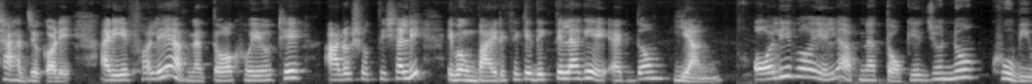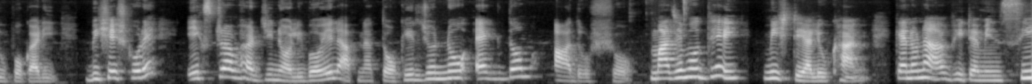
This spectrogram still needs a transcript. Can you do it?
সাহায্য করে। আর এর ফলে আপনার ত্বক হয়ে ওঠে আরও শক্তিশালী এবং বাইরে থেকে দেখতে লাগে একদম ইয়াং। অলিভ অয়েল আপনার ত্বকের জন্য খুবই উপকারী। বিশেষ করে এক্সট্রা ভার্জিন অলিভ অয়েল আপনার ত্বকের জন্য একদম আদর্শ। মাঝে মধ্যেই মিষ্টি আলু খান, কেননা ভিটামিন সি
